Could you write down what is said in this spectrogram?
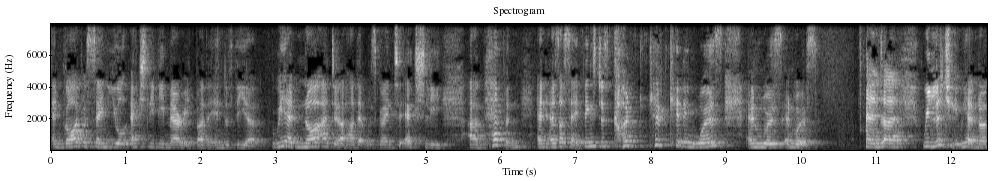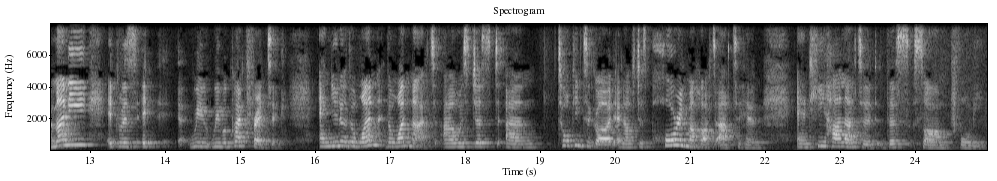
and God was saying, You'll actually be married by the end of the year. We had no idea how that was going to actually um, happen. And as I say, things just got, kept getting worse and worse and worse. and uh, we literally we had no money. It was it we, we were quite frantic. And you know the one the one night i was just um, talking to god and i was just pouring my heart out to him. And he highlighted this psalm for me.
